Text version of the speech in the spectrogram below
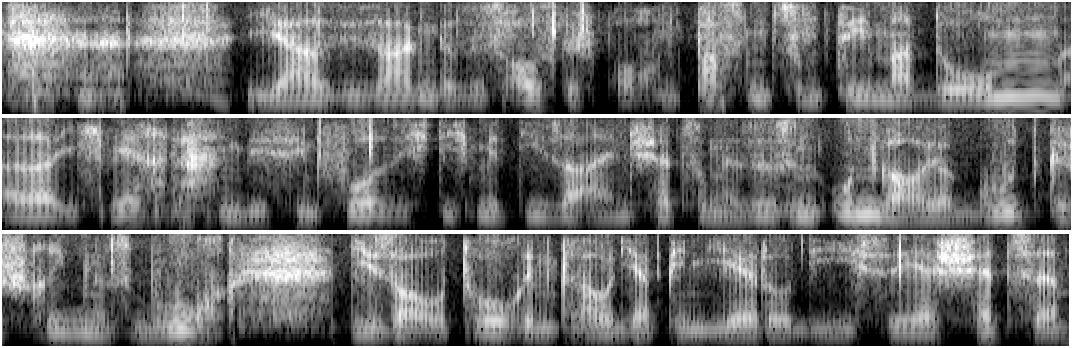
Ja, Sie sagen, das ist ausgesprochen passend zum Thema Dom. Äh, ich wäre da ein bisschen vorsichtig mit dieser Einschätzung. Es ist ein ungeheuer gut geschriebenes Buch dieser Autorin Claudia Pinheiro, die ich sehr schätze.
